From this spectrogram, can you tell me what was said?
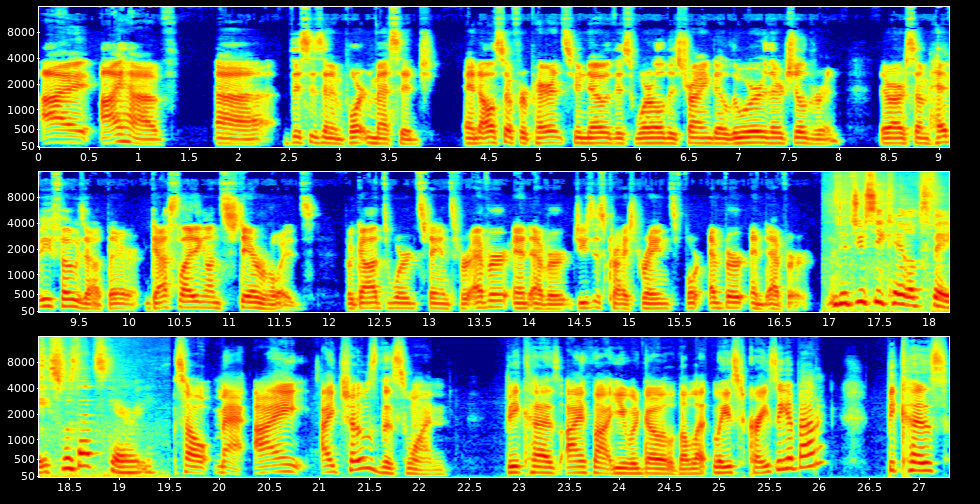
I I have uh this is an important message and also for parents who know this world is trying to lure their children. There are some heavy foes out there, gaslighting on steroids. But God's word stands forever and ever. Jesus Christ reigns forever and ever. Did you see Caleb's face? Was that scary? So Matt, I I chose this one because I thought you would go the le- least crazy about it because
